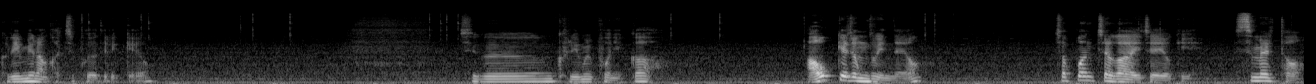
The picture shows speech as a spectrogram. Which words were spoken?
그림이랑 같이 보여드릴게요. 지금 그림을 보니까 9개 정도 있네요. 첫 번째가 이제 여기 스멜터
